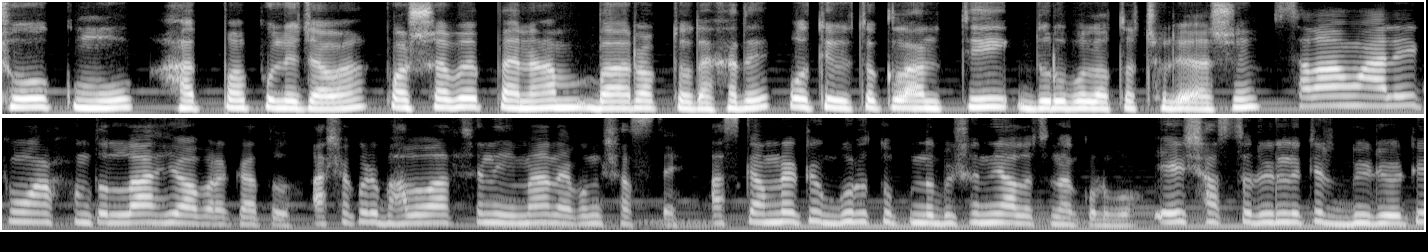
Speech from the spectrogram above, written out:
চোখ, মুখ, হাত পা ফুলে যাওয়া, প্রস্রাবে প্যানাম বা রক্ত দেখা দেয়, অতিরিক্ত ক্লান্তি, দুর্বলতা চলে আসে। সালাম আলাইকুম রহমতুল্লাহ আবরাকাত আশা করি ভালো আছেন ইমান এবং স্বাস্থ্যে। আজকে আমরা একটু গুরুত্বপূর্ণ বিষয় নিয়ে আলোচনা করব। এই স্বাস্থ্য রিলেটেড ভিডিওটি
